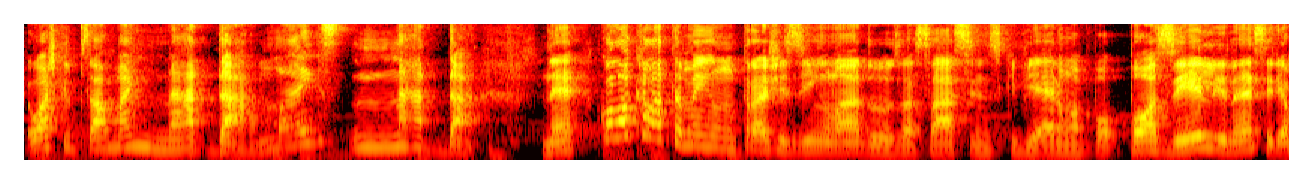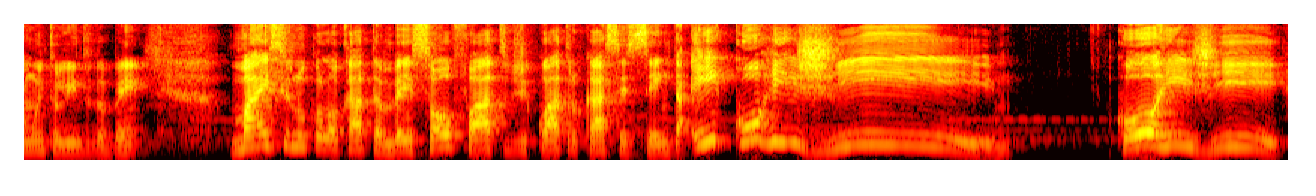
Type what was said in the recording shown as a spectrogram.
Eu acho que não precisava mais nada, mais nada. Né? Coloca lá também um trajezinho lá dos Assassins que vieram após ele, né? Seria muito lindo também. Mas se não colocar também só o fato de 4K 60 e corrigir corrigir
